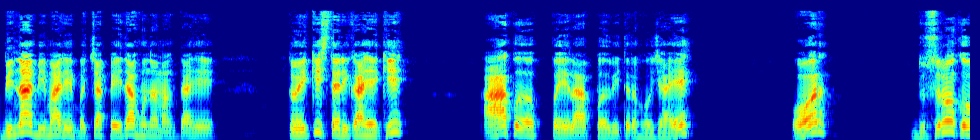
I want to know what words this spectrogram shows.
बिना बीमारी बच्चा पैदा होना माँगता है तो एक ही तरीका है कि आप पहला पवित्र हो जाए और दूसरों को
